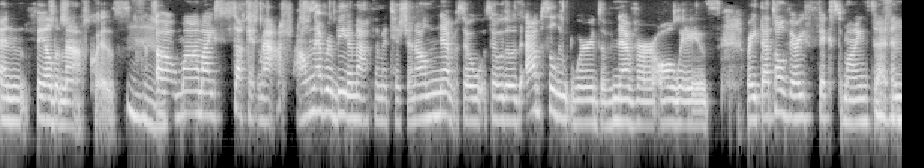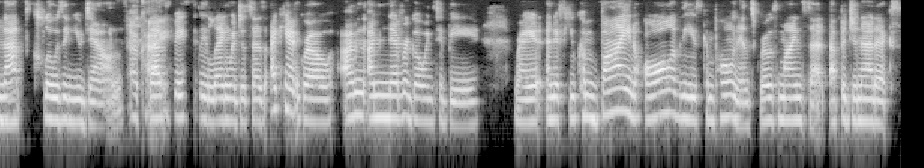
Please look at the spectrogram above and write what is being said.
and failed a math quiz. Mm-hmm. Oh, mom, I suck at math. I'll never be a mathematician. I'll never. So, so those absolute words of never, always, right? That's all very fixed mindset, mm-hmm. and that's closing you down. Okay, that's basically language that says I can't grow. I'm I'm never going to be right? And if you combine all of these components growth mindset, epigenetics,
